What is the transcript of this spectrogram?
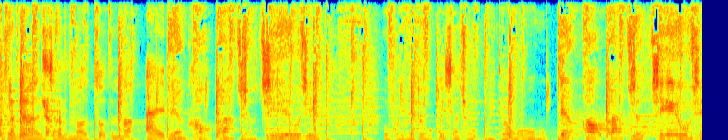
我怎么想怎么做怎么爱，编号八九七五七。我会阅读，会下厨，会跳舞，编号八九七五七。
